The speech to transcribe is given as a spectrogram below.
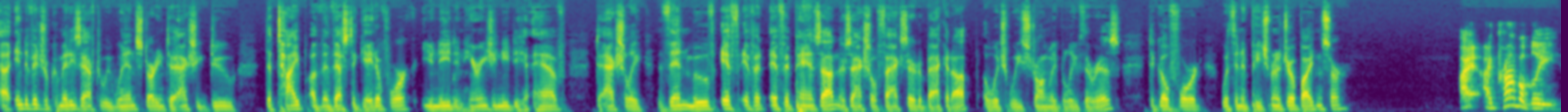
uh, individual committees after we win starting to actually do the type of investigative work you need and hearings you need to have to actually then move if if it if it pans out and there's actual facts there to back it up, which we strongly believe there is, to go forward with an impeachment of Joe Biden, sir? I, I probably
